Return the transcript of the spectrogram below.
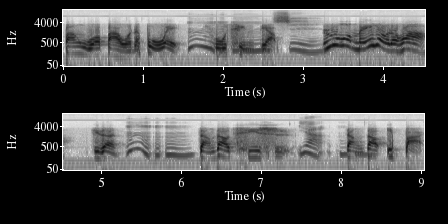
帮我把我的部位嗯出清掉，是。如果没有的话，记得嗯嗯嗯。涨到七十，呀涨到一百，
